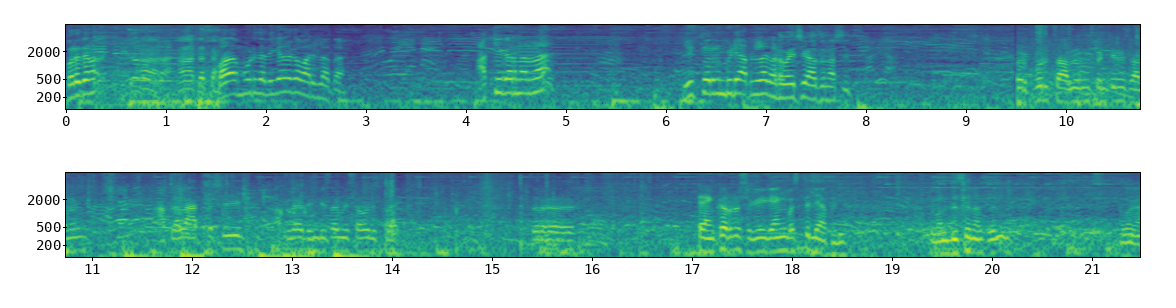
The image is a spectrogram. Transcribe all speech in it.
परत येणार बाळा मोठी झाली गेणार का वारीला आता? अख्खी करणार ना? हीच तरुण पिढी आपल्याला घडवायची अजून अशीच. भरपूर चालून कंटिन्यू चालून आपल्याला आत्ताशी आपल्या दिंडीचा विसावा दिसलाय. तर टँकरवर सगळी गँग बसलेली आपली. तुम्हाला दिसेल असेल. बघा.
